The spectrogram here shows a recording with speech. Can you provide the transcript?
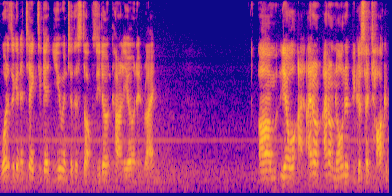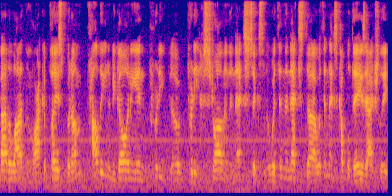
What is it going to take to get you into the stock? Because you don't currently own it, right? Um, you know, I, I don't I don't own it because I talk about it a lot in the marketplace, but I'm probably going to be going in pretty uh, pretty strong in the next six within the next uh, within the next couple days. Actually,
